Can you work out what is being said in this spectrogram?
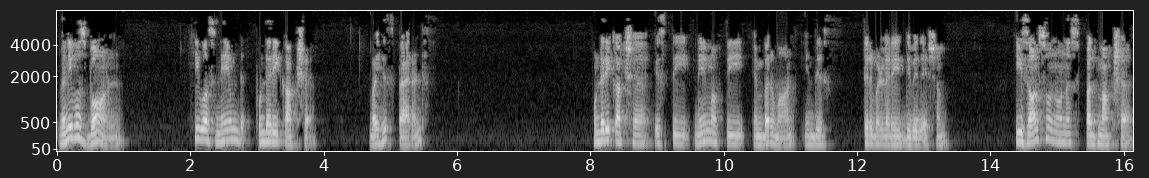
When he was born, he was named Pundarikaksha by his parents. Pundarikaksha is the name of the Emberuman in this Tiruvellarai Divyadesam. He is also known as Padmaksha.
